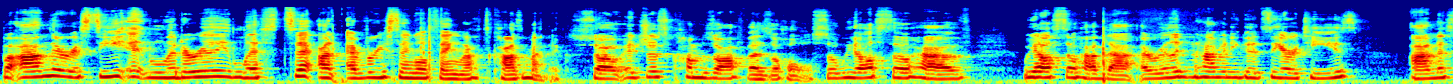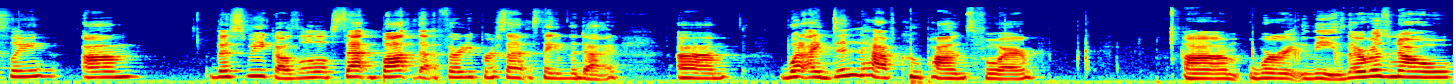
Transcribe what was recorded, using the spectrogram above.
But on the receipt, it literally lists it on every single thing that's cosmetic. So it just comes off as a whole. So we also have, we also have that. I really didn't have any good CRTs, honestly, um, this week. I was a little upset, but that 30% saved the day. Um, what I didn't have coupons for um, were these. There was no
